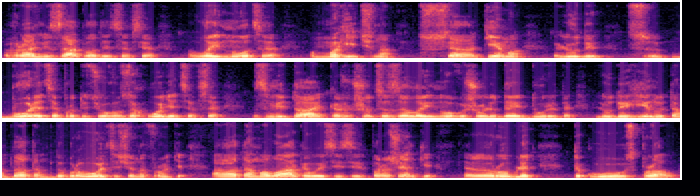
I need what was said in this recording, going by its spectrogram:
гральні заклади, це все лайно, це магічна вся тема. Люди борються проти цього, заходять це все, змітають, кажуть, що це за лайно, ви що людей дурите, люди гинуть там, да, там добровольці ще на фронті, а там Авакови, і Порошенки е, роблять таку справу.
